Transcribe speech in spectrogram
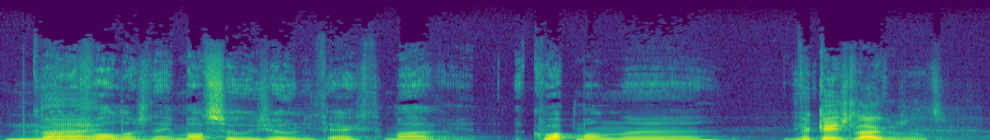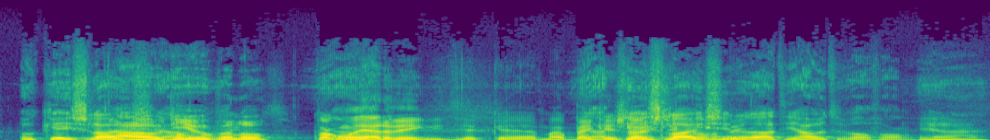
nee. carnavallers. Nee, Mats sowieso niet echt. Maar Kwakman... eh Ja, Kees Luiks was dat. Oké, Kees Luijks, Nou, ja. die ook wel hoor. Kwakman, ja. dat weet ik niet. Ik, eh, maar bij Ja, Kees, Kees een inderdaad, die houdt er wel van. Ja,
